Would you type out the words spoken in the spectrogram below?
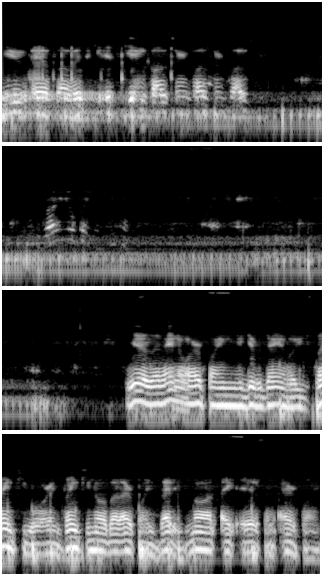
UFO, it's, it's getting closer and closer and closer. Yeah, that ain't no airplane you give a damn who you think you are and think you know about airplanes. That is not a effing airplane.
